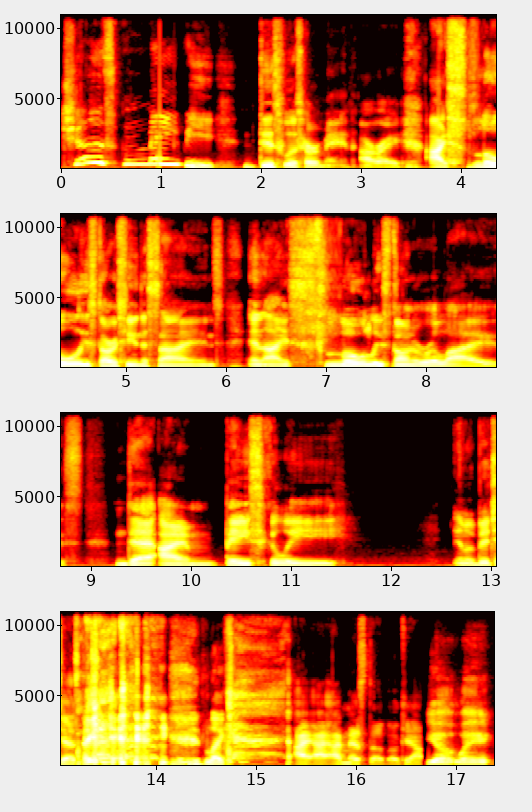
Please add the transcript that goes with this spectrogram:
just maybe, this was her man. All right, I slowly started seeing the signs, and I slowly started to realize that I'm basically am a bitch ass nigga. like, I, I I messed up. Okay, Yo, wait.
